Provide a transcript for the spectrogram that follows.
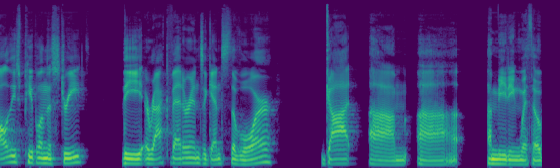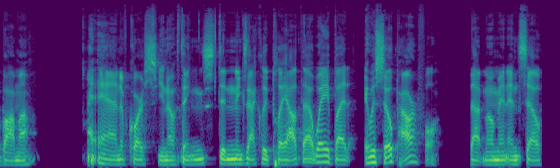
all these people in the street. The Iraq veterans against the war got um, uh, a meeting with Obama, and of course, you know things didn't exactly play out that way, but it was so powerful that moment, and so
